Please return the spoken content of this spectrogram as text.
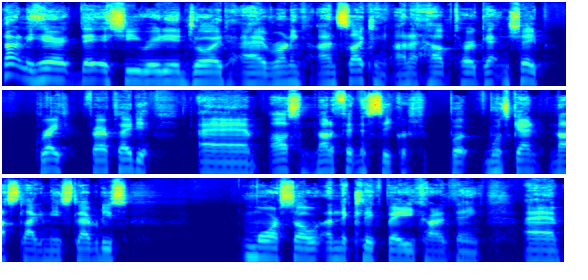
Natalie here, she really enjoyed uh, running and cycling, and it helped her get in shape. Great, fair play to you. Um, awesome, not a fitness secret, but once again, not slagging these celebrities. More so and the clickbaity kind of thing. Um,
